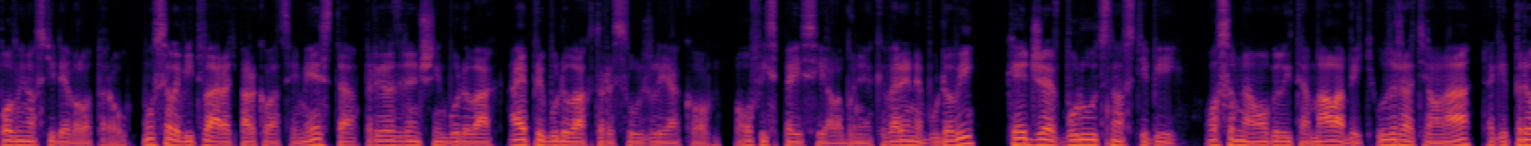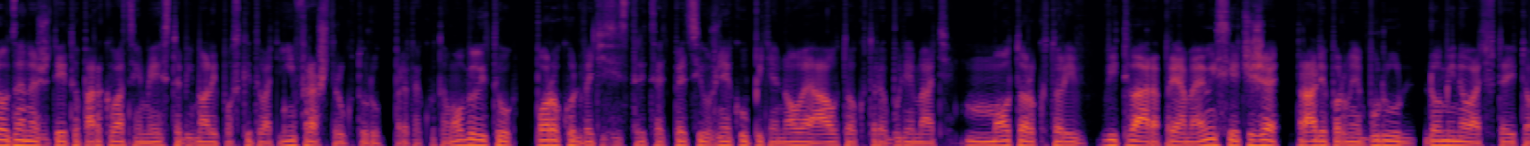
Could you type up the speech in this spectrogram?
povinnosti developerov. Museli vytvárať parkovacie miesta pri rezidenčných budovách aj pri budovách, ktoré slúžili ako office spacey alebo nejaké verejné budovy. Keďže v budúcnosti by osobná mobilita mala byť udržateľná, tak je prirodzené, že tieto parkovacie miesta by mali poskytovať infraštruktúru pre takúto mobilitu. Po roku 2035 si už nekúpite nové auto, ktoré bude mať motor, ktorý vytvára priame emisie, čiže pravdepodobne budú dominovať v tejto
